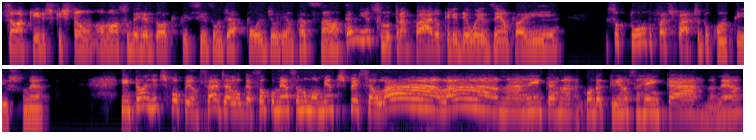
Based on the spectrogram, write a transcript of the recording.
São aqueles que estão ao nosso derredor que precisam de apoio, de orientação, até nisso no trabalho, que ele deu o exemplo aí. Isso tudo faz parte do contexto, né? Então, a gente for pensar, a dialogação começa num momento especial, lá, lá na reencarna, quando a criança reencarna, né?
